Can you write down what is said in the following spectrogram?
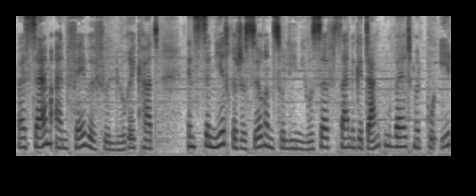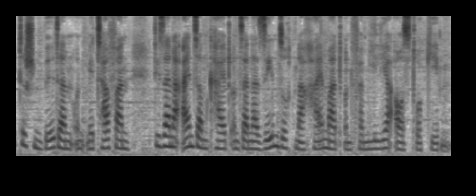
Weil Sam ein Fable für Lyrik hat, inszeniert Regisseurin Solin Youssef seine Gedankenwelt mit poetischen Bildern und Metaphern, die seiner Einsamkeit und seiner Sehnsucht nach Heimat und Familie Ausdruck geben.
